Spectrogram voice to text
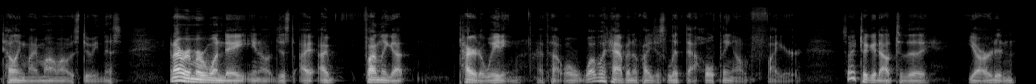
telling my mom I was doing this. And I remember one day you know just I, I finally got tired of waiting. I thought, well, what would happen if I just lit that whole thing on fire? So I took it out to the yard and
